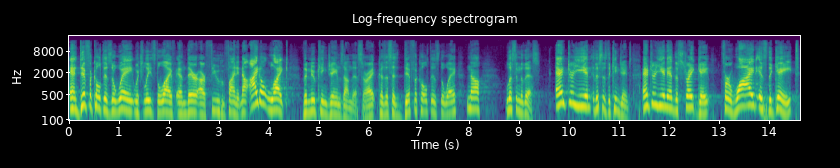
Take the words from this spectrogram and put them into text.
and difficult is the way which leads to life, and there are few who find it. Now, I don't like the New King James on this, all right? Because it says difficult is the way. No, listen to this. Enter ye in, this is the King James. Enter ye in the strait gate, for wide is the gate,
